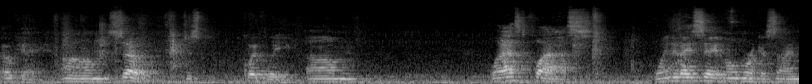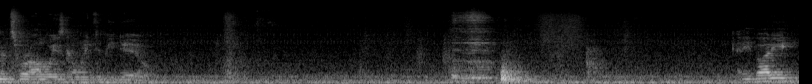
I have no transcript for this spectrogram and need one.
Okay, um, so, just quickly, um, last class, when did I say homework assignments were always going to be due? Anybody?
